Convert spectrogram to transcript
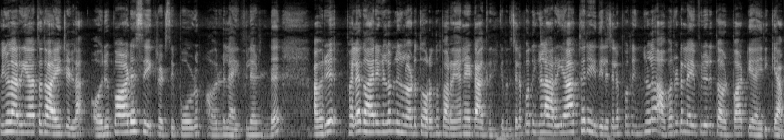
നിങ്ങളറിയാത്തതായിട്ടുള്ള ഒരുപാട് സീക്രട്സ് ഇപ്പോഴും അവരുടെ ലൈഫിലുണ്ട് അവർ പല കാര്യങ്ങളും നിങ്ങളോട് തുറന്ന് പറയാനായിട്ട് ആഗ്രഹിക്കുന്നത് ചിലപ്പോൾ നിങ്ങൾ അറിയാത്ത രീതിയിൽ ചിലപ്പോൾ നിങ്ങൾ അവരുടെ ലൈഫിൽ ഒരു തേർഡ് പാർട്ടി ആയിരിക്കാം.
